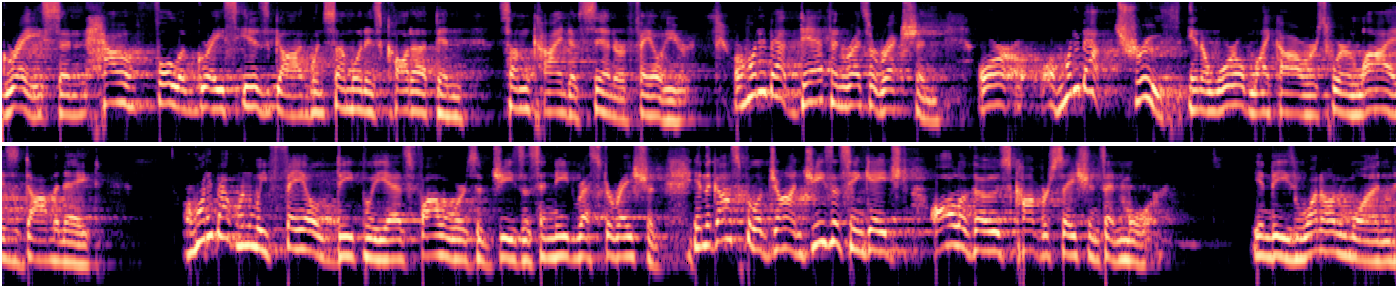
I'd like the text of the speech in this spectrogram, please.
grace and how full of grace is God when someone is caught up in some kind of sin or failure? Or what about death and resurrection? Or, or what about truth in a world like ours where lies dominate? Or what about when we fail deeply as followers of Jesus and need restoration? In the Gospel of John, Jesus engaged all of those conversations and more in these one on one,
